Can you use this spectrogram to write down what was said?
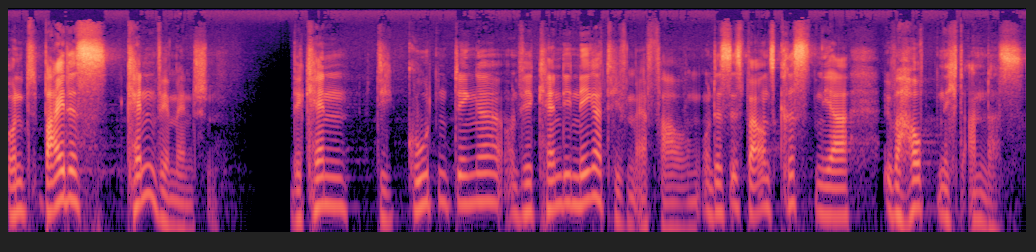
Und beides kennen wir Menschen. Wir kennen die guten Dinge und wir kennen die negativen Erfahrungen. Und das ist bei uns Christen ja überhaupt nicht anders.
